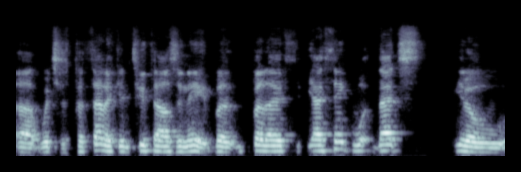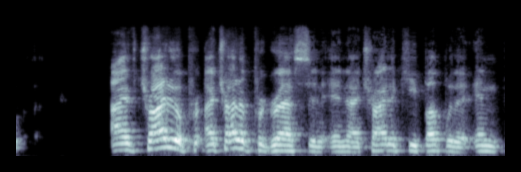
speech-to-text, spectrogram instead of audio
uh, which is pathetic in 2008 but but i i think that's you know I've tried to I try to progress and, and I try to keep up with it and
